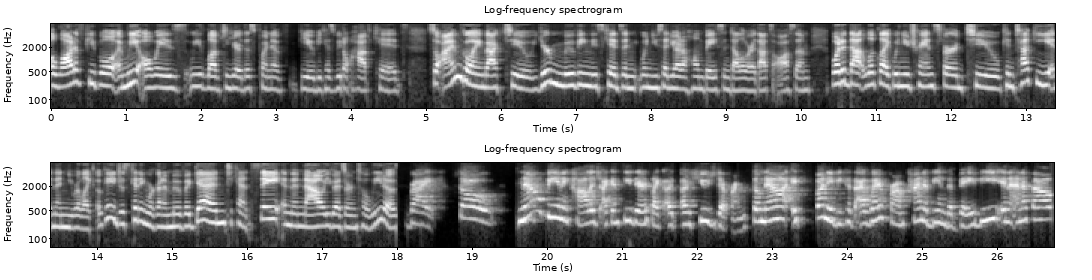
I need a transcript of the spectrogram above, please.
a lot of people, and we always, we love to hear this point of view because we don't have kids. So I'm going back to you're moving these kids, and when you said you had a home base in Delaware, that's awesome. What did that look like when you transferred to Kentucky, and then you were like, okay, just kidding, we're going to move again to Kent State, and then now you guys are in Toledo. Right. So now being in college, I can see there's like a, a, huge difference. So now it's funny because I went from kind of being the baby in the NFL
